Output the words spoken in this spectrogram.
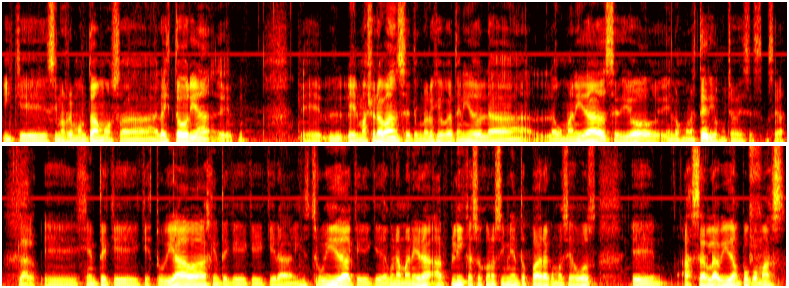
Y que si nos remontamos a la historia, eh, eh, el mayor avance tecnológico que ha tenido la, la humanidad se dio en los monasterios muchas veces. O sea, Claro. eh, gente que, que estudiaba, gente que, que- que era instruida, que, que de alguna manera aplica esos conocimientos para, como decías vos, eh, hacer la vida un poco más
